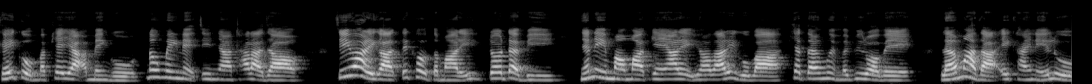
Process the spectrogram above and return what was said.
ဂိတ်ကိုမဖြတ်ရအမိန့်ကိုနှုတ်မိတ်နဲ့ကြီးညာထားတာကြောင့်ကြီးရွာတွေကတစ်ခုတ်သမားတွေတောတက်ပြီးညနေမှောင်မှပြန်ရတဲ့ရွာသားတွေကိုပါဖျက်တမ်းခွင့်မပြုတော့ဘဲလမ်းမှာသာအိတ်ခိုင်းတယ်လို့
